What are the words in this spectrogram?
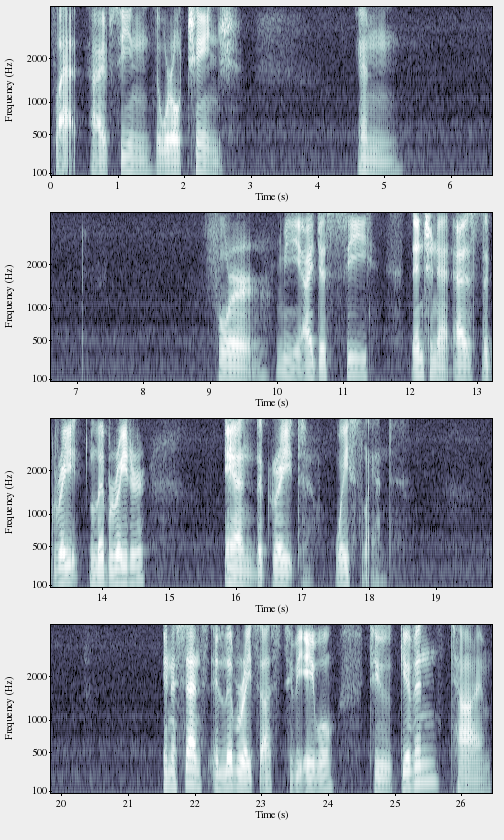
flat. I've seen the world change and for me. I just see the internet as the great liberator and the great wasteland. In a sense, it liberates us to be able to, given time,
